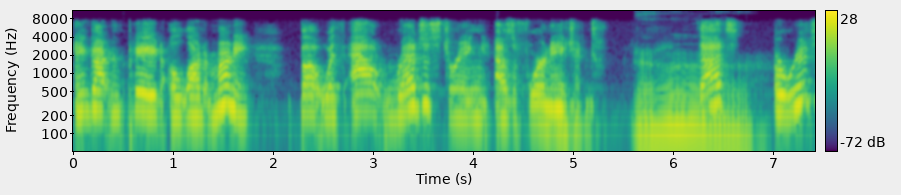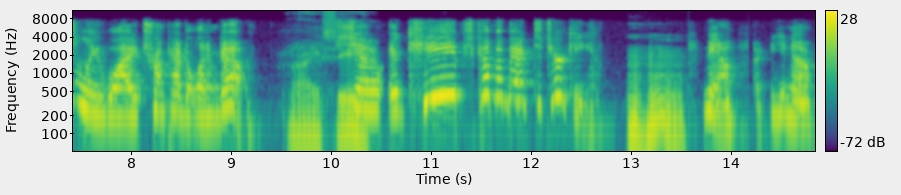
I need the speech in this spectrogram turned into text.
and gotten paid a lot of money, but without registering as a foreign agent. Ah, That's originally why Trump had to let him go. I see. So it keeps coming back to Turkey. mm-hmm. Now, you know,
